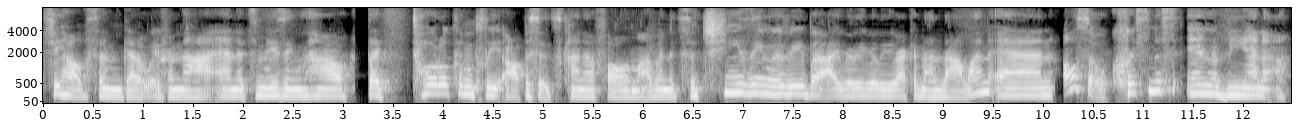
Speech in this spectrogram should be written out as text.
she helps him get away from that. And it's amazing how, like, total complete opposites kind of fall in love. And it's a cheesy movie, but I really, really recommend that one. And also, Christmas in Vienna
